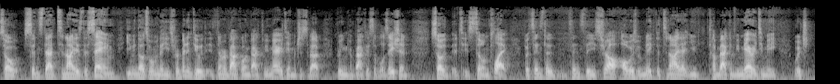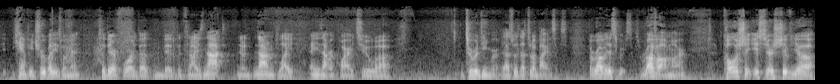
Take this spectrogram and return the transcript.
So since that Tanai is the same, even though it's a woman that he's forbidden to, it's never about going back to be married to him. It's just about bringing her back to civilization. So it's, it's still in play. But since the since the Israel always would make the Tanai that you come back and be married to me, which can't be true by these women, so therefore the the, the Tanai is not you know not in play, and he's not required to uh, to redeem her. That's what that's what Abaye says. But Rava disagrees. So Rava Amar, Kol she'isr shivya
